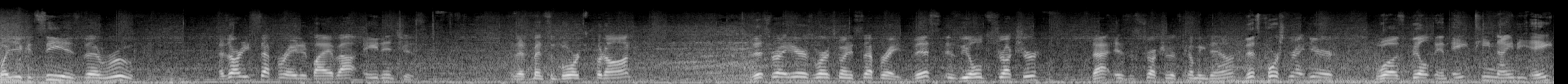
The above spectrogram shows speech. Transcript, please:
What you can see is the roof has already separated by about eight inches. And there's been some boards put on. This right here is where it's going to separate. This is the old structure. That is the structure that's coming down. This portion right here was built in 1898.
